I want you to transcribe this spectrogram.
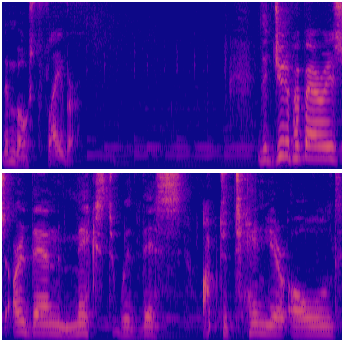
the most flavor. The juniper berries are then mixed with this up to 10 year old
